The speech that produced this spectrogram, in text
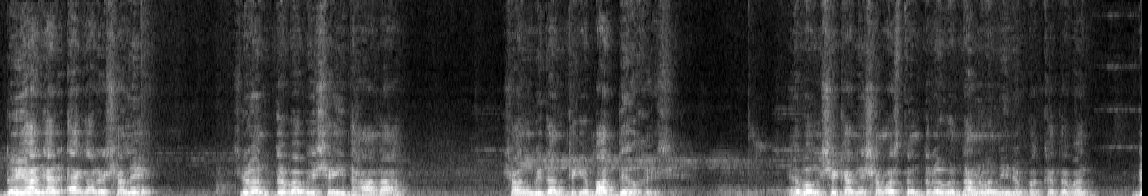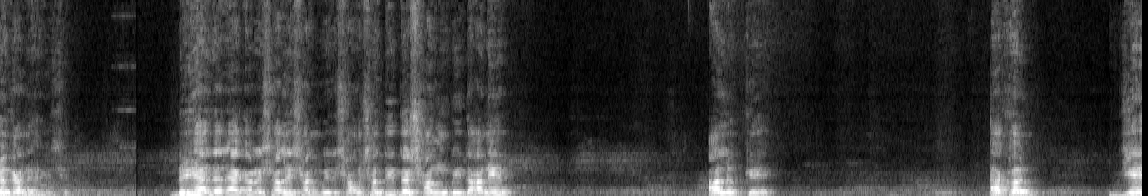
দুই হাজার এগারো সালে চূড়ান্তভাবে সেই ধারা সংবিধান থেকে বাদ দেওয়া হয়েছে এবং সেখানে সমাজতন্ত্র ও ধর্ম নিরপেক্ষতাবাদ ঢোকানো হয়েছিল। দুই হাজার এগারো সালে সংশোধিত সংবিধানের আলোকে এখন যে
